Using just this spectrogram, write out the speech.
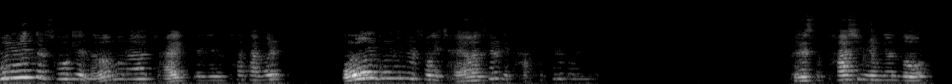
국민들 속에 너무나 자익적인 사상을 온 국민들 속에 자연스럽게 다 퍼뜨려버린 거예요. 그래서 46년도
